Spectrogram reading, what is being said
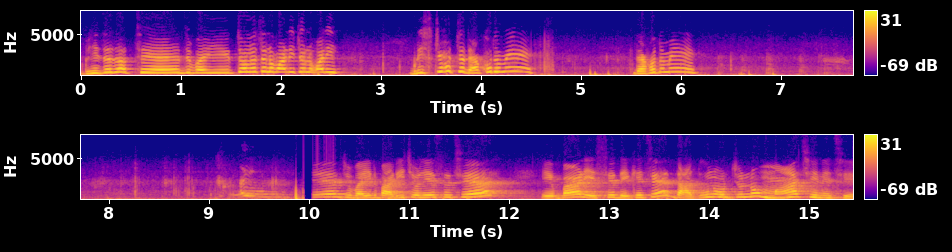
ভিজে যাচ্ছে জুবাইর। চলো চলো বাড়ি চলো বাড়ি। বৃষ্টি হচ্ছে, দেখো তুমি। দেখো তুমি। জুবাইর বাড়ি চলে এসেছে। এবার এসে দেখেছে দাদুন ওর জন্য মাছ এনেছে।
